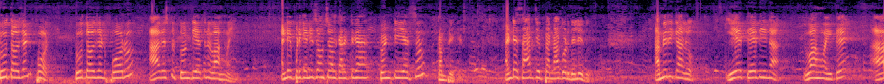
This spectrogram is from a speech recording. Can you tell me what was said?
two thousand four. Two thousand four August twenty ఎత్న వివాహం అయింది అంటే ఇప్పటికి ఎన్ని సంవత్సరాలు కరెక్ట్గా ట్వంటీ ఇయర్స్ కంప్లీటెడ్. అంటే సార్ చెప్పారు నాకు కూడా తెలియదు అమెరికాలో ఏ తేదీన వివాహం అయితే ఆ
